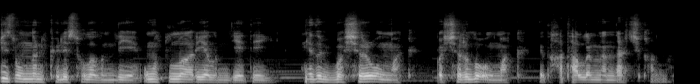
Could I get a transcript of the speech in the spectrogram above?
Biz onların kölesi olalım diye, o mutluluğu arayalım diye değil. Ya da bir başarı olmak, başarılı olmak ya da hatalarından ders çıkarmak.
